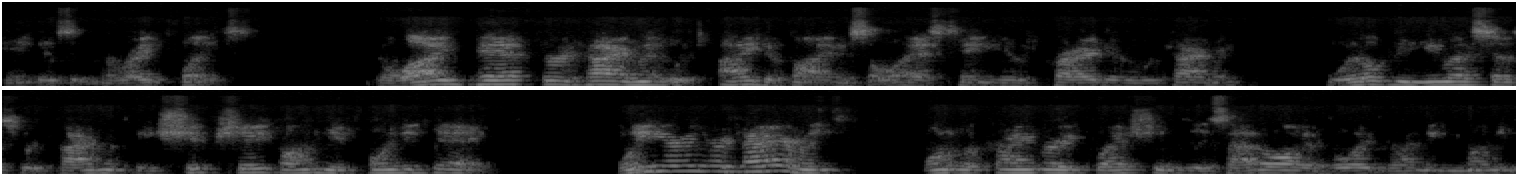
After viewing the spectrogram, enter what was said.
and is it in the right place? The glide path to retirement, which I define as the last 10 years prior to retirement, will the USS retirement be shipshape on the appointed day? When you're in retirement, one of the primary questions is how do I avoid running money,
